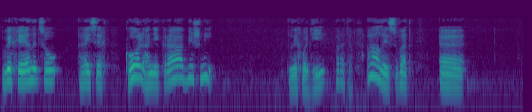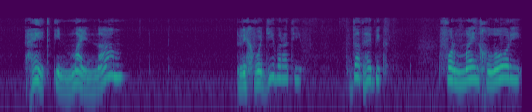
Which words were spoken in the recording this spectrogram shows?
we gaan het zo, hij zegt, Kol hanikra bishmi, lechwadi baratav. Alles wat uh, heet in mijn naam, lichwadi baratief, dat heb ik voor mijn glorie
